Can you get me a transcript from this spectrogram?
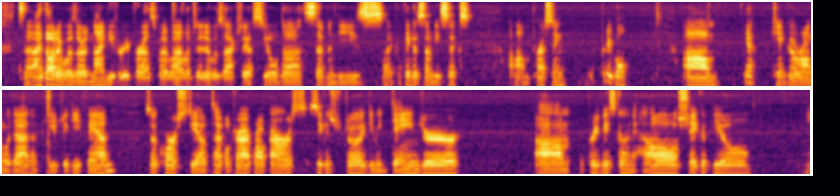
so I thought it was a 90s repress, but when I looked at it, it was actually a sealed uh, 70s, like I think it's 76 um, pressing. Pretty cool. Um, yeah, can't go wrong with that. I'm a huge Iggy fan. So of course, yeah, title track, Raw Powers, Seek and Destroy, Gimme Danger, um, Pretty Face Going to Hell, Shake Appeal. You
